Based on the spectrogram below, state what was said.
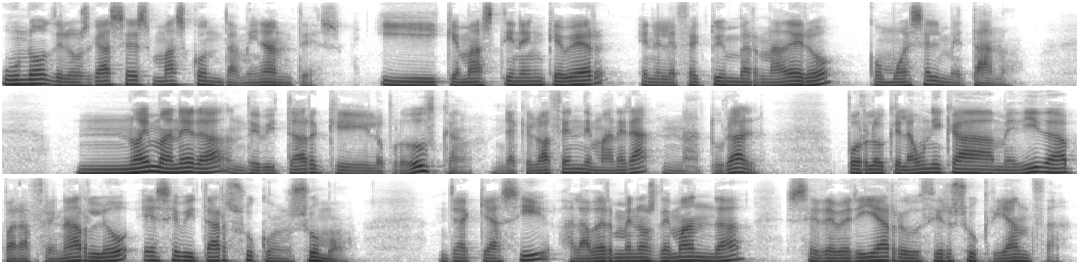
uno de los gases más contaminantes y que más tienen que ver en el efecto invernadero como es el metano. No hay manera de evitar que lo produzcan, ya que lo hacen de manera natural, por lo que la única medida para frenarlo es evitar su consumo, ya que así, al haber menos demanda, se debería reducir su crianza.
